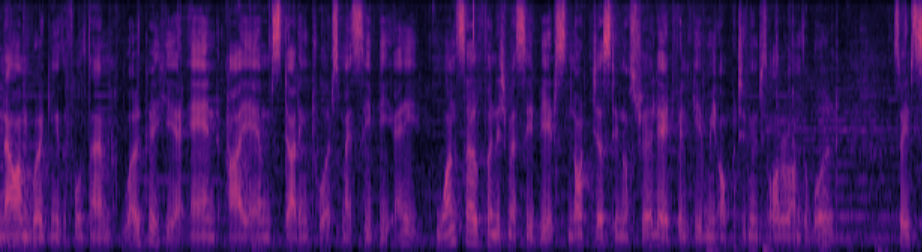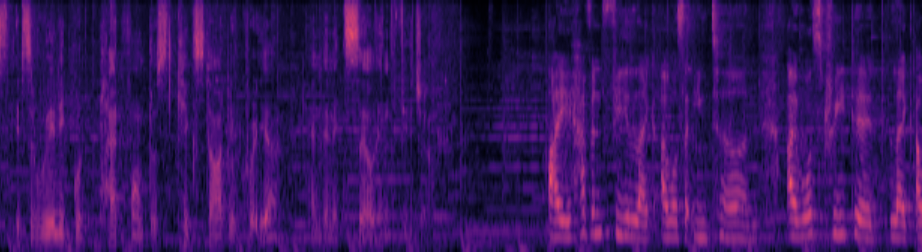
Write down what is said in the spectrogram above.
Now I'm working as a full-time worker here and I am starting towards my CPA. Once I'll finish my CPA, it's not just in Australia, it will give me opportunities all around the world. So it's, it's a really good platform to kickstart your career and then excel in the future. I haven't feel like I was an intern. I was treated like I,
